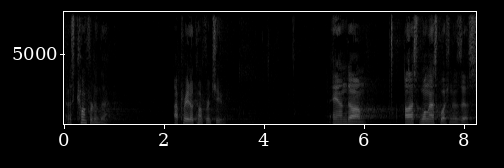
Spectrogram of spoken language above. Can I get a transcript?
And there's comfort in that. I pray it'll comfort you. And um, I'll ask one last question is this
